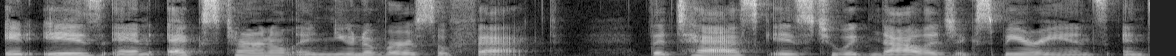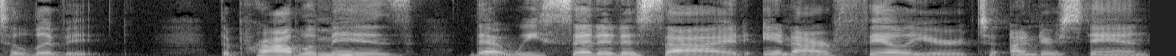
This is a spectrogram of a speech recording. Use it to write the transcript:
It is an external and universal fact. The task is to acknowledge experience and to live it. The problem is that we set it aside in our failure to understand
